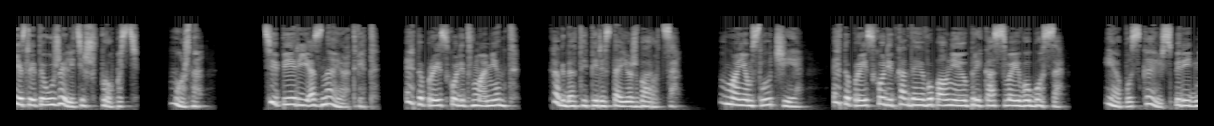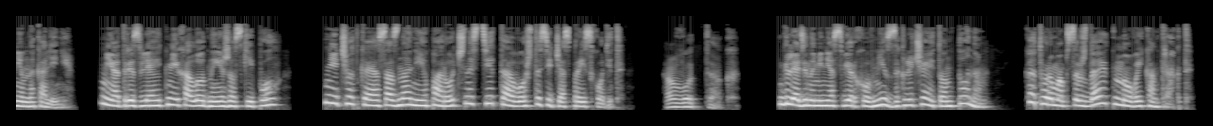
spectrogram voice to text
если ты уже летишь в пропасть? Можно. Теперь я знаю ответ. Это происходит в момент, когда ты перестаешь бороться. В моем случае это происходит, когда я выполняю приказ своего босса и опускаюсь перед ним на колени. Не отрезвляет ни холодный и жесткий пол, нечеткое осознание порочности того, что сейчас происходит. Вот так. Глядя на меня сверху вниз, заключает он тоном, которым обсуждает новый контракт.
